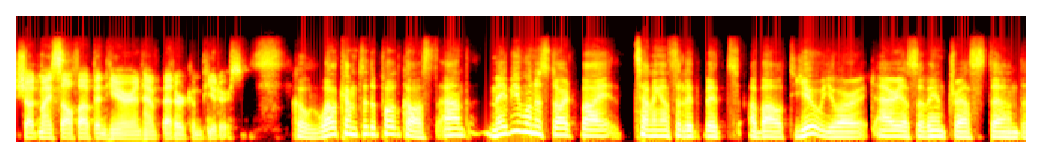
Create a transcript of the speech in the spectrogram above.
shut myself up in here and have better computers. Cool. Welcome to the podcast. And maybe you want to start by telling us a little bit about you, your areas of interest, and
